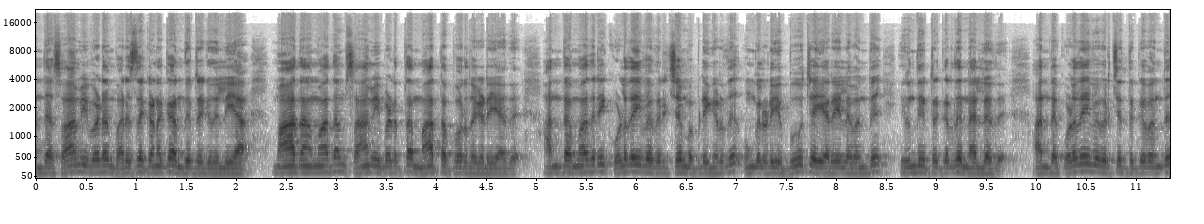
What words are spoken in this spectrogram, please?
அந்த சாமி படம் வருஷக்கணக்காக இருந்துட்டு இருக்குது இல்லையா? மாதம் மாதம் சாமி படத்தை மாற்ற போகிறது கிடையாது. அந்த மாதிரி குலதெய்வ விருட்சம் அப்படிங்கிறது உங்களுடைய பூஜை அறையில் வந்து இருந்துகிட்டு இருக்கிறது நல்லது. அந்த குலதெய்வ விருட்சத்துக்கு வந்து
